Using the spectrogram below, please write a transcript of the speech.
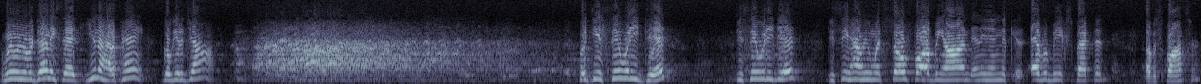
When we were done, he said, you know how to paint. Go get a job. but do you see what he did? Do you see what he did? Do you see how he went so far beyond anything that could ever be expected of a sponsor?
